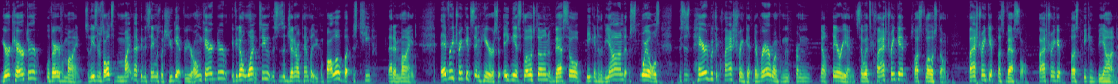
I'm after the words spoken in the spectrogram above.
Your character will vary from mine, so these results might not be the same as what you get for your own character. If you don't want to, this is a general template you can follow, but just keep that in mind. Every trinket sim here, so Igneous Flowstone, Vessel, Beacon to the Beyond, Spoils, this is paired with the Clash Trinket, the rare one from, from Neltharion. So it's Clash Trinket plus Flowstone. Clash Trinket plus Vessel. Clash Trinket plus Beacon to the Beyond.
